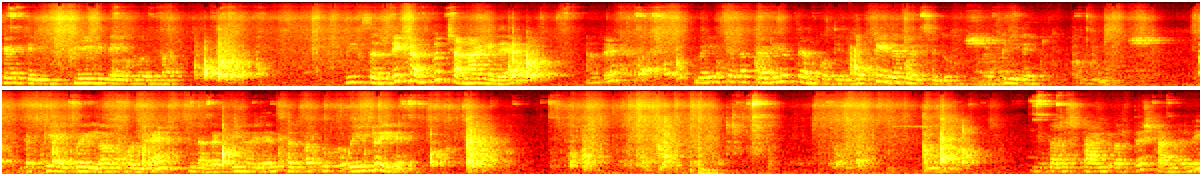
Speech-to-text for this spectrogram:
ಹೇಳ್ತೀನಿ. ಹೇಗಿದೆ ಇದು ಅಂತ. ಈಗ ಸದ್ಯಕ್ಕೆ ಅದಕ್ಕೂ ಚೆನ್ನಾಗಿದೆ. ಅಂದರೆ ವೆಯ್ಟ್ ಎಲ್ಲ ತಡೆಯುತ್ತೆ ಅನ್ಕೋತೀನಿ. ಗಟ್ಟಿ ಇದೆ ಫ್ರೆಂಡ್ಸ್ ಇದು. ಗಟ್ಟಿ ಇದೆ. ಗಟ್ಟಿ ಆಯ್ತೋ ಇಲ್ಲ ಅಂದ್ಕೊಂಡೆ ಇಲ್ಲ ಗಟ್ಟಿನೂ ಇದೆ, ಸ್ವಲ್ಪ ತೂಕ ವೆಯ್ಟು ಇದೆ. ಈ ಥರ ಸ್ಟ್ಯಾಂಡ್ ಬರುತ್ತೆ ಸ್ಟ್ಯಾಂಡಲ್ಲಿ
